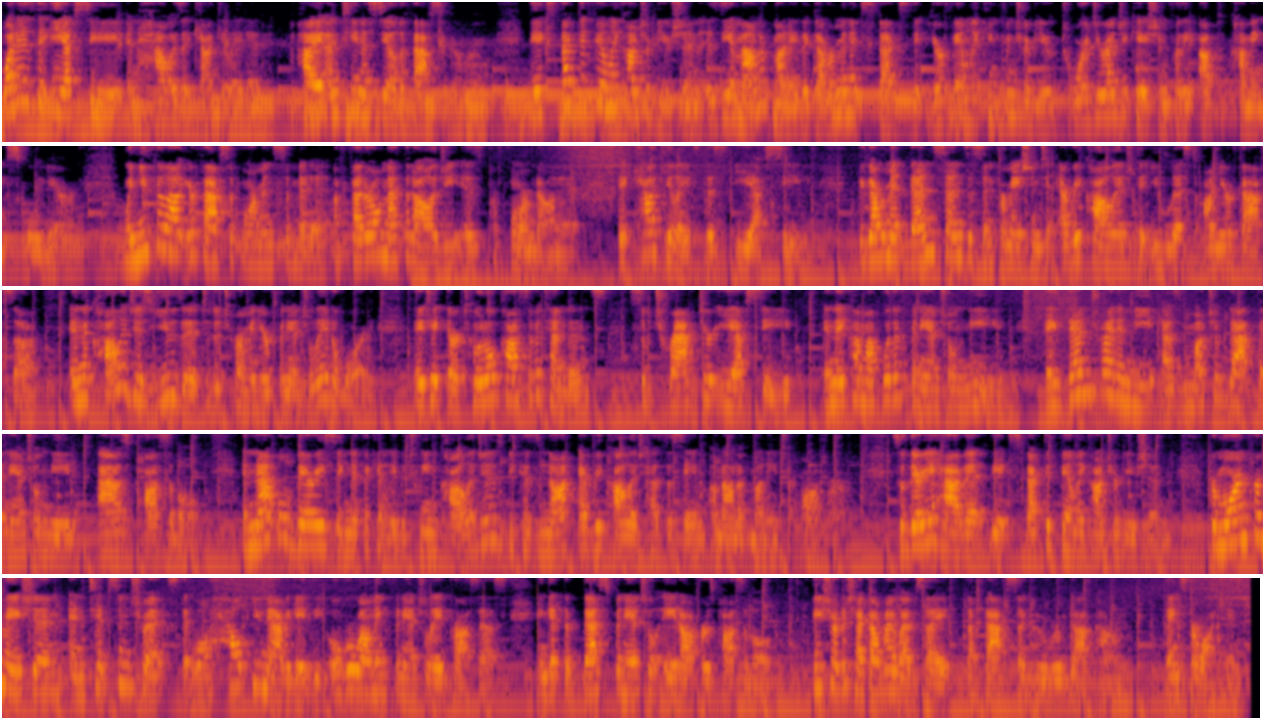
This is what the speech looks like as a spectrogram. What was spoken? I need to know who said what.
Speaker 1: What is the EFC and how is it calculated? Hi, I'm Tina Steele, the FAFSA guru. The expected family contribution is the amount of money the government expects that your family can contribute towards your education for the upcoming school year. When you fill out your FAFSA form and submit it, a federal methodology is performed on it that calculates this EFC. The government then sends this information to every college that you list on your FAFSA, and the colleges use it to determine your financial aid award. They take their total cost of attendance, subtract your EFC, and they come up with a financial need. They then try to meet as much of that financial need as possible. And that will vary significantly between colleges because not every college has the same amount of money to offer. So there you have it, the expected family contribution. For more information and tips and tricks that will help you navigate the overwhelming financial aid process and get the best financial aid offers possible, be sure to check out my website, thefafsaguru.com. Thanks for watching.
